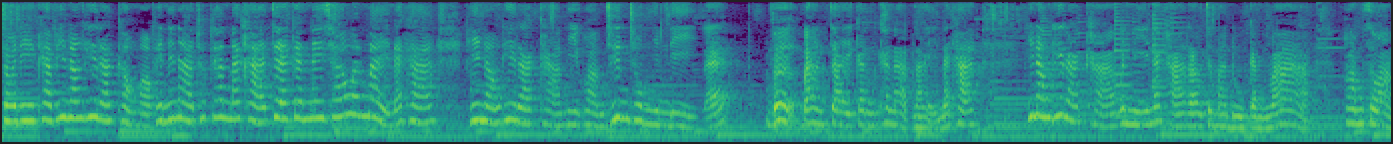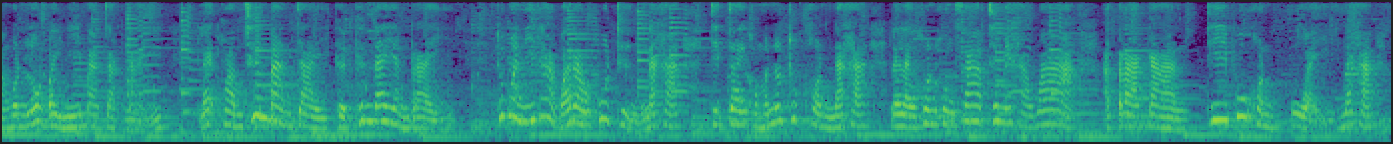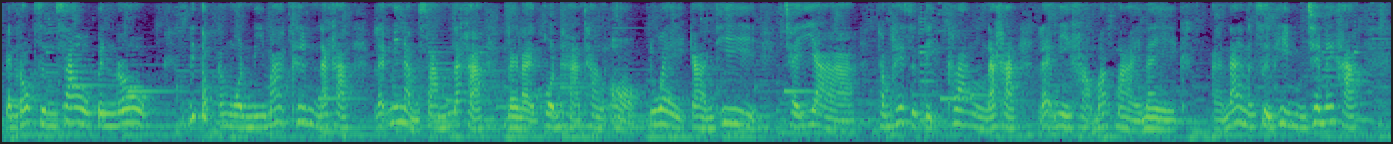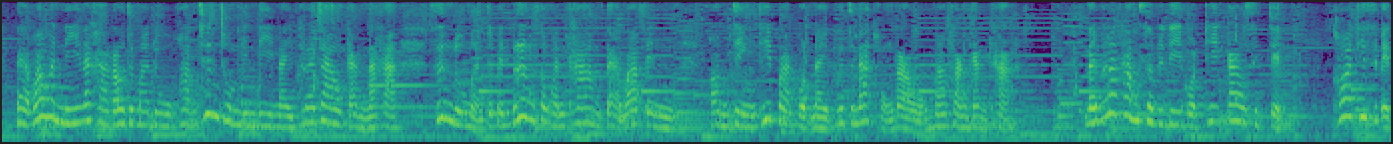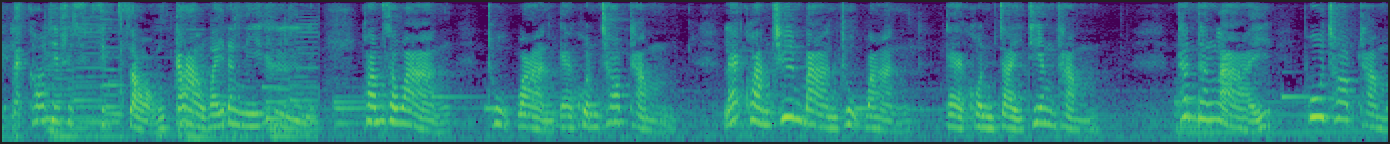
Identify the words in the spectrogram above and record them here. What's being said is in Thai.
สวัสดีค่ะพี่น้องที่รักของหมอเพนนินาทุกท่านนะคะ เจอกันในเช้าวันใหม่นะคะ พี่น้องที่รักค่ะมีความชื่นชมยินดีและเบิกบานใจกันขนาดไหนนะคะ พี่น้องที่รักค่ะวันนี้นะคะ เราจะมาดูกันว่า ความสว่างบนโลกใบนี้มาจากไหน และความชื่นบานใจเกิดขึ้นได้อย่างไร ทุกวันนี้ถ้าหากว่าเราพูดถึงนะคะ จิตใจของมนุษย์ทุกคนนะคะ หลายๆ คนคงทราบใช่ไหมคะว่า อัตราการที่ผู้คนป่วยนะคะ เป็นโรคซึมเศร้า เป็นโรควิตกกังวลมีมากขึ้นนะคะ และไม่หนำซ้ำนะคะ หลายๆ คนหาทางออกด้วยการที่ใช้ยาทำให้สติคลั่งนะคะ และมีข่าวมากมายในหน้าหนังสือพิมพ์ใช่ไหมคะ แต่ว่าวันนี้นะคะเราจะมาดูความชื่นชมยินดีในพระเจ้ากันนะคะ ซึ่งดูเหมือนจะเป็นเรื่องตรงกันข้าม แต่ว่าเป็นความจริงที่ปรากฏในพระวจนะของเรามาฟังกันค่ะ ในพระธรรมสดุดีบทที่ 97 ข้อที่ 11 และข้อที่ 12 กล่าวไว้ดังนี้คือ ความสว่างถูกหวานแก่คนชอบธรรม และความชื่นบานถูกหวาน แก่คนใจเที่ยงธรรม ท่านทั้งหลายผู้ชอบธรรม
